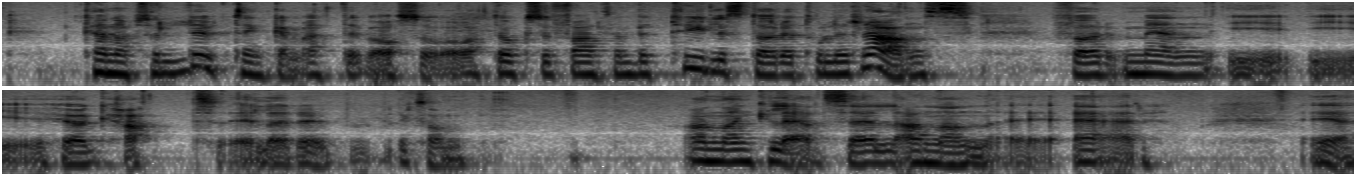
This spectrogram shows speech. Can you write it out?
Jag kan absolut tänka mig att det var så och att det också fanns en betydligt större tolerans för män i, i hög hatt eller liksom annan klädsel, annan eh, är. Eh,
